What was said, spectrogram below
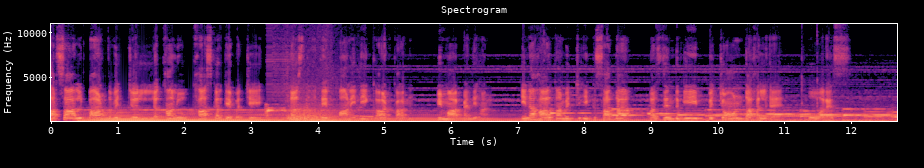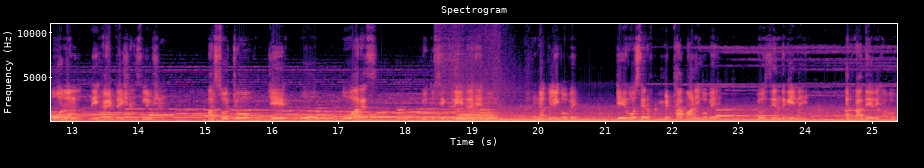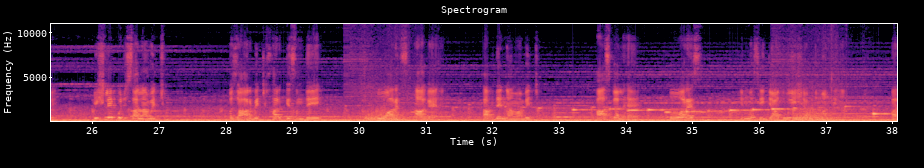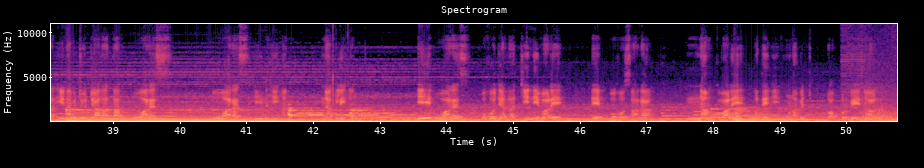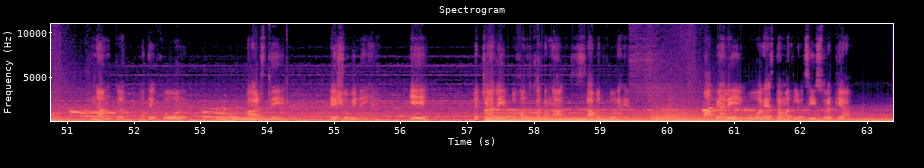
ਹਰ ਸਾਲ ਭਾਰਤ ਵਿੱਚ ਲੱਖਾਂ ਲੋਕ, ਖਾਸ ਕਰਕੇ ਬੱਚੇ, ਦਸਤ ਅਤੇ ਪਾਣੀ ਦੀ ਘਾਟ ਕਾਰਨ ਬਿਮਾਰ ਪੈਂਦੇ ਹਨ। ਇਹਨਾਂ ਹਾਲਤਾਂ ਵਿੱਚ ਇੱਕ ਸਾਦਾ ਪਰ ਜ਼ਿੰਦਗੀ ਬਚਾਉਣ ਦਾ ਹੱਲ ਹੈ ORS ਓਰਲ ਰੀਹਾਈਡਰੇਸ਼ਨ ਸੋਲੂਸ਼ਨ। ਪਰ ਸੋਚੋ, ਜੇ ਉਹ ORS ਜੋ ਤੁਸੀਂ ਖਰੀਦ ਰਹੇ ਹੋ ਨਕਲੀ ਹੋਵੇ, ਜੇ ਉਹ ਸਿਰਫ ਮਿੱਠਾ ਪਾਣੀ ਹੋਵੇ ਜੋ ਜ਼ਿੰਦਗੀ ਨੇ ਖਤਰਾ ਦੇ ਰਿਹਾ ਹੋਵੇ। ਪਿਛਲੇ ਕੁਝ ਸਾਲਾਂ ਵਿੱਚ ਬਾਜ਼ਾਰ ਵਿੱਚ ਹਰ ਕਿਸਮ ਦੇ ORS ਆ ਗਏ ਹਨ ਸਭ ਦੇ ਨਾਵਾਂ ਵਿੱਚ ਖਾਸ ਗੱਲ ਹੈ ORS ਜਿਹਨੂੰ ਅਸੀਂ ਜਾਦੂਈ ਸ਼ਬਦ ਮੰਨਦੇ ਹਾਂ। ਪਰ ਇਹਨਾਂ ਵਿੱਚੋਂ ਜ਼ਿਆਦਾਤਰ ORS ORS ਹੀ ਨਹੀਂ ਹਨ, ਨਕਲੀ ਹਨ। ਇਹ ORS ਬਹੁਤ ਜ਼ਿਆਦਾ ਚੀਨੀ ਵਾਲੇ ਤੇ ਬਹੁਤ ਸਾਰਾ ਨਮਕ ਵਾਲੇ ਅਤੇ ਜੀ ਉਹਨਾਂ ਵਿੱਚ ਪ੍ਰੋਪਰ ਵੇ ਨਾਲ ਨਮਕ ਅਤੇ ਹੋਰ ਪਾਰਟਸ ਦੇ ਰੇਸ਼ੋ ਵੀ ਨਹੀਂ ਹੈ। ਇਹ ਬੱਚਿਆਂ ਲਈ ਬਹੁਤ ਖਤਰਨਾਕ ਸਾਬਤ ਹੋ ਰਿਹਾ ਹੈ ਮਾਪਿਆਂ ਲਈ ORS ਦਾ ਮਤਲਬ ਸੀ ਸੁਰੱਖਿਆ,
